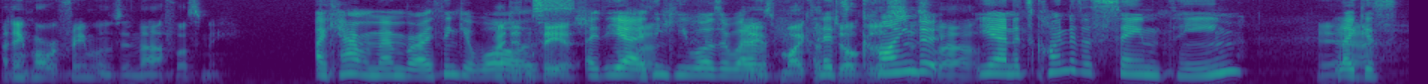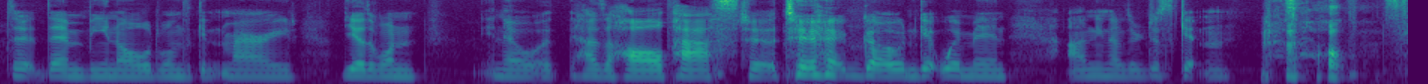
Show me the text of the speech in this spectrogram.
I think Morgan Freeman was in that, wasn't he? I can't remember. I think it was. I didn't see it, I, yeah, I think he was or whatever. it's Michael and it's Douglas kind as of well. yeah, and it's kind of the same theme. Yeah. Like it's th- them being old, one's getting married, the other one, you know, has a hall pass to to go and get women, and you know they're just getting That's all that's-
